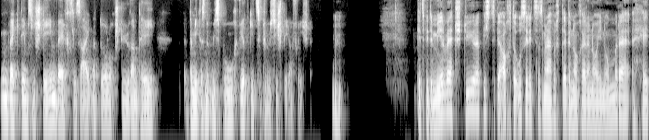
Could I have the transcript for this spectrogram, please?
und wegen dem Systemwechsel sagt natürlich Steueramt, hey, damit das nicht missbraucht wird, gibt es eine gewisse Sperrfrist. Mhm. Gibt es bei der Mehrwertsteuer etwas zu beachten, außer jetzt, dass man einfach eben nachher eine neue Nummer hat,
